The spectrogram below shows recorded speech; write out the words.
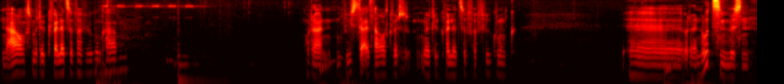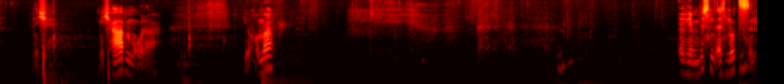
Nahrungsmittelquelle zur Verfügung haben oder Wüste als Nahrungsmittelquelle zur Verfügung äh, oder nutzen müssen. Nicht, nicht haben oder wie auch immer. Wir müssen es nutzen.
